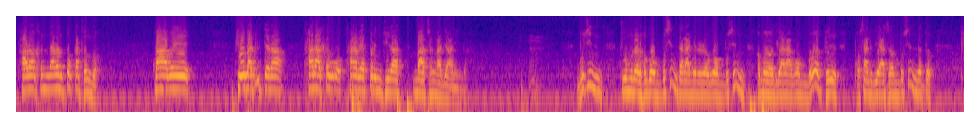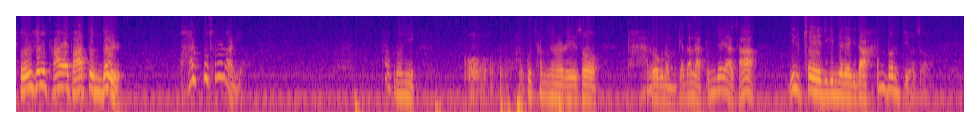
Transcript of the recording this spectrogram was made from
타락한 날은 똑같은 거. 과거에 죄 받을 때나 타락하고 타락해버린 뒤나 마찬가지 아닌가. 무슨 주문을 하고 무슨 다란이를 하고 무슨 뭐 어디 가 나고 뭐 별 보살이 되어서 무슨 또 별소리 다 해봤던들 활구선은 아니요. 아 그러니 꼭 활구 참선을 해서 바로 그놈 깨달라 뿐져야 사 일초의 직임열애기다 한 번 뛰어서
